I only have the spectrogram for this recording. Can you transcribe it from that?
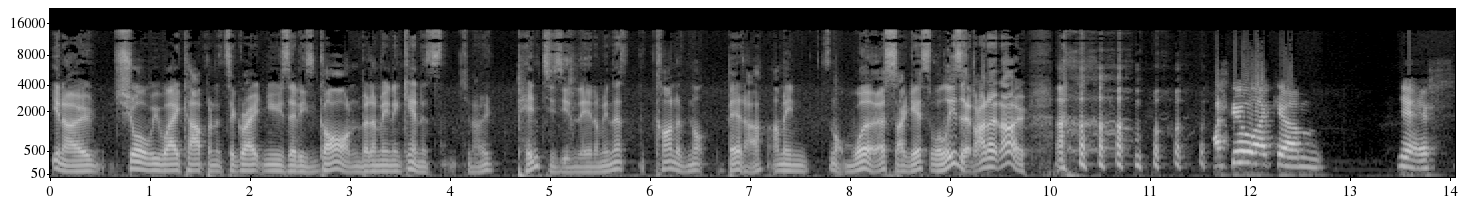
you know, sure we wake up and it's a great news that he's gone, but I mean, again, it's you know, Pence is in there. I mean, that's kind of not better. I mean, it's not worse, I guess. Well, is it? I don't know. I feel like um, yeah, if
